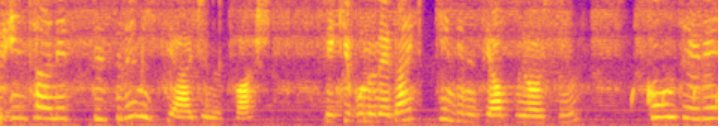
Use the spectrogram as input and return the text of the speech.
Bir internet sitesine mi ihtiyacınız var? Peki bunu neden kendiniz yapmıyorsunuz? Com.tr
